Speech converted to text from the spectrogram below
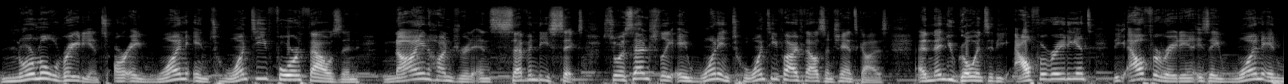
Normal radiants are a 1 in 24,976. So, essentially, a 1 in 25,000 chance, guys. And then you go into the alpha radiant. The alpha radiant is a 1 in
